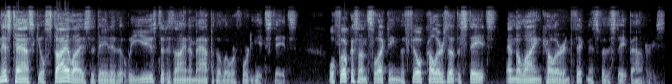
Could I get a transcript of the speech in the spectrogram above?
this task, you'll stylize the data that we use to design a map of the lower 48 states. We'll focus on selecting the fill colors of the states and the line color and thickness for the state boundaries.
